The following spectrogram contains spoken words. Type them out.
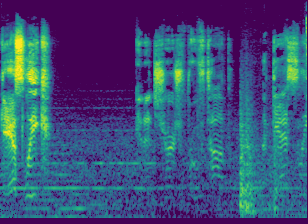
Gas leak? In a church rooftop? A gas leak?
